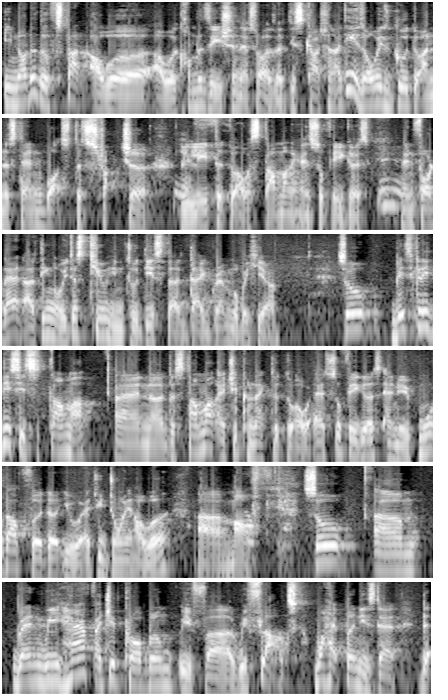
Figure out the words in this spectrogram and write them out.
in order to start our our conversation as well as the discussion, I think it's always good to understand what's the structure related to our stomach and esophagus. And for that, I think we just tune into this uh, diagram over here. So basically, this is stomach, and uh, the stomach actually connected to our esophagus, and if you move out further, it will actually join our uh, mouth. Okay. So um, when we have actually problem with uh, reflux, what happens is that the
